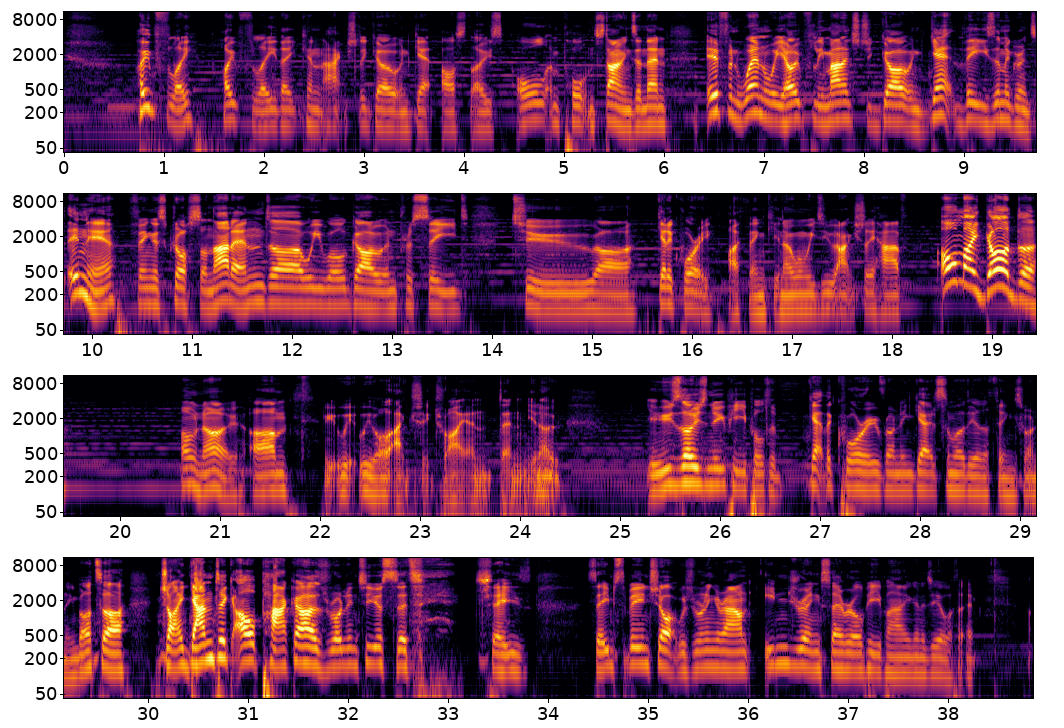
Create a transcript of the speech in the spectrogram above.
hopefully hopefully they can actually go and get us those all important stones. And then if and when we hopefully manage to go and get these immigrants in here, fingers crossed on that end, uh, we will go and proceed to uh, get a quarry, I think, you know, when we do actually have... Oh my god! Oh no. Um, we, we, we will actually try and then, you know, use those new people to get the quarry running, get some of the other things running. But uh, gigantic alpaca has run into your city. Jeez. Seems to be in shock, was running around injuring several people. How are you going to deal with it?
